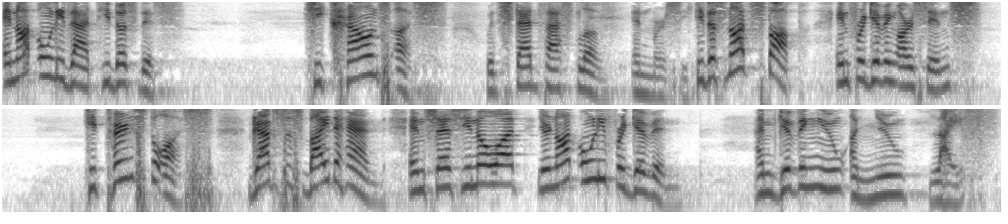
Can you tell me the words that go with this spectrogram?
And not only that, He does this. He crowns us with steadfast love and mercy. He does not stop in forgiving our sins. He turns to us, grabs us by the hand, and says, You know what? You're not only forgiven, I'm giving you a new life.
